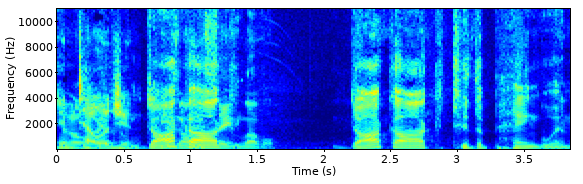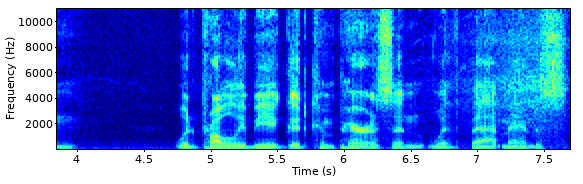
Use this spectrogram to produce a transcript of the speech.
intelligent. He's on Doc the Ock, same level. Doc Ock to the Penguin would probably be a good comparison with Batman to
